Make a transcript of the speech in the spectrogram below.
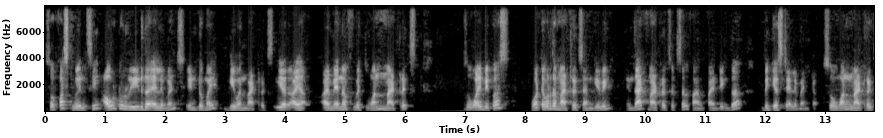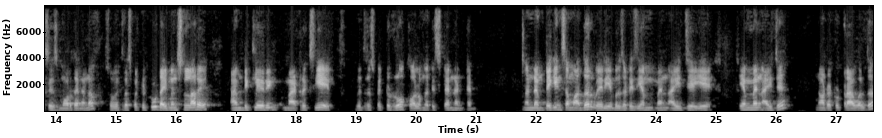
So first we'll see how to read the elements into my given matrix. Here I I'm enough with one matrix. So why? Because whatever the matrix I'm giving, in that matrix itself, I'm finding the biggest element. So one matrix is more than enough. So with respect to two dimensional array, I'm declaring matrix A with respect to row column that is 10 and 10. And I'm taking some other variables that is m, n, i, j, a, m, n, i, j in order to travel the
